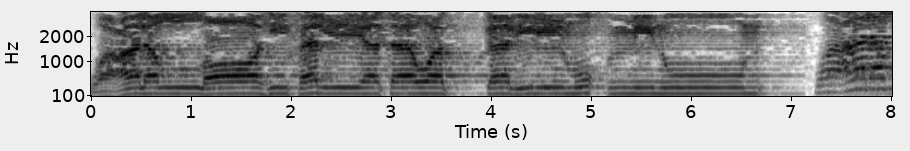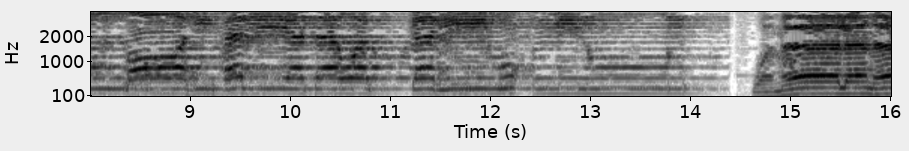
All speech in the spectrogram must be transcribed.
وعلى الله فليتوكل المؤمنون. وعلى الله فليتوكل المؤمنون. وما لنا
